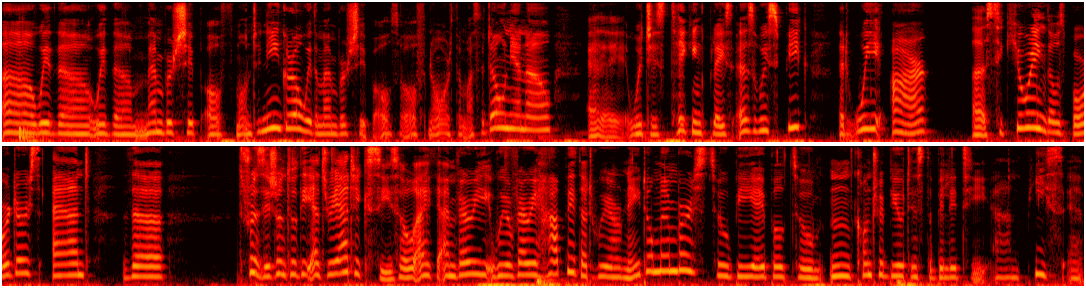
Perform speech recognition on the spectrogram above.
uh, with the with the membership of Montenegro with the membership also of North Macedonia now uh, which is taking place as we speak that we are uh, securing those borders and the transition to the Adriatic Sea. So I, I'm very, we're very happy that we are NATO members to be able to mm, contribute in stability and peace, if,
